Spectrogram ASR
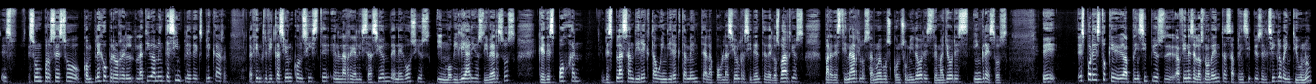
es es un proceso complejo pero relativamente simple de explicar. La gentrificación consiste en la realización de negocios inmobiliarios diversos que despojan, desplazan directa o indirectamente a la población residente de los barrios para destinarlos a nuevos consumidores de mayores ingresos. Eh, es por esto que a principios, a fines de los noventas, a principios del siglo XXI,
